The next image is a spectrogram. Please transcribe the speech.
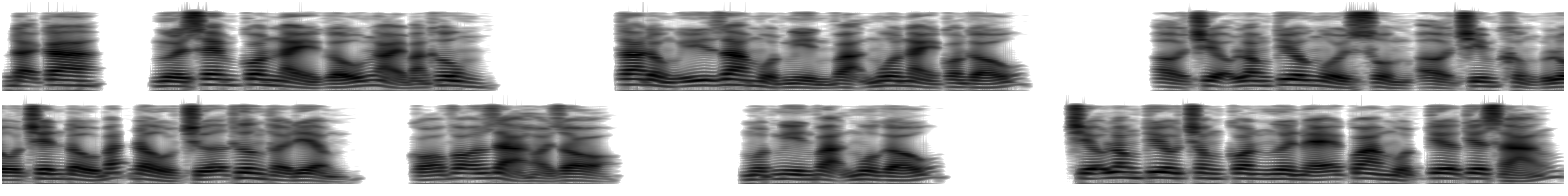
Đại ca, người xem con này gấu ngài bán không? Ta đồng ý ra một nghìn vạn mua này con gấu. Ở triệu long tiêu ngồi xổm ở chim khổng lồ trên đầu bắt đầu chữa thương thời điểm, có võ giả hỏi dò. Một nghìn vạn mua gấu. Triệu long tiêu trong con ngươi né qua một tia tia sáng,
